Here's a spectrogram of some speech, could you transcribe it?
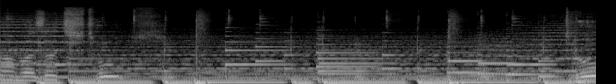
ლამაზად თოს დრო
